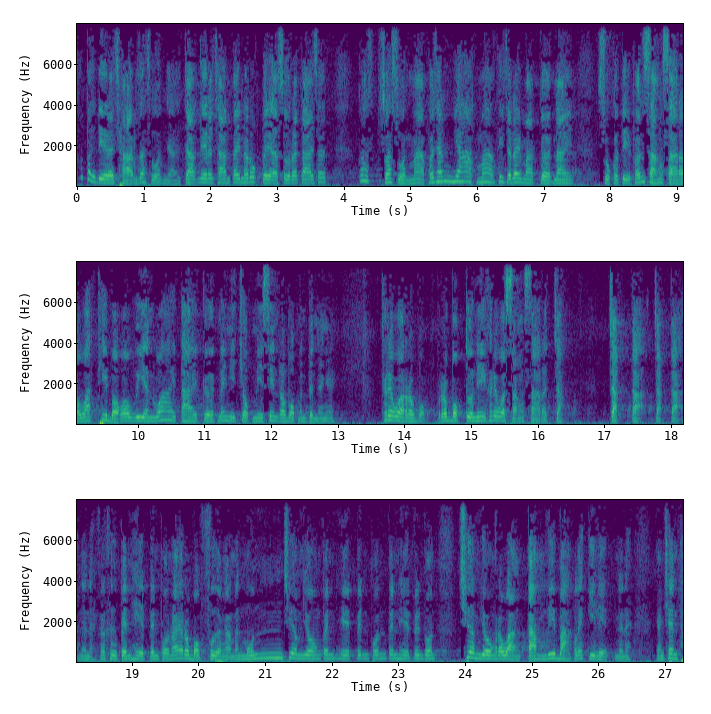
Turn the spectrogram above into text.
ก็ไปเดรัจฉานซะส่วนใหญ่ จากเดรัจฉานไปนรกไปอสุรกายซะก็ซะส่วนมาก เพราะฉะนั้นยากมากที่จะได้มาเกิดใน สุคติพันสังสารวัตรที่บอกว่าเวียนว่ายตายเกิดไม่มีจบมีสิ้นระบบมันเป็นยังไงเขาเรียกว่าระบบระบบตัวนี้เขาเรียกว่าสังสารจักรจักกะจักกะเนี่ยนะก็คือเป็นเหตุเป็นผลให้ระบบเฟืองอะมันหมุนเชื่อมโยงเป็นเหตุเป็นผลเป็นเหตุเป็นผล เชื่อมโยงระหว่างกรรมวิบากและกิเลสเนี่ยนะอย่างเช่น ท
